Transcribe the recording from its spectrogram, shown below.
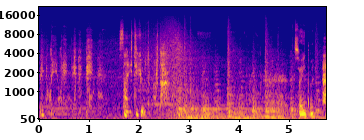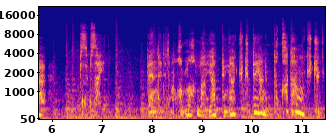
Beyim beyim beyim beyim. beyim. Sait'i gördüm orada. Sait mi? Bizim Sait. Ben de dedim Allah Allah ya dünya küçük de yani bu kadar mı küçük?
